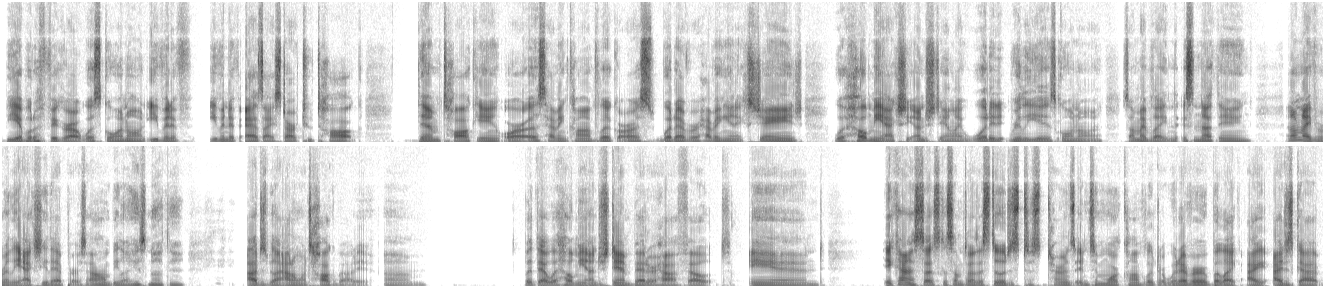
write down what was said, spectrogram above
be able to figure out what's going on. Even if, even if as I start to talk, them talking or us having conflict or us whatever having an exchange will help me actually understand like what it really is going on. So I might be like, it's nothing. And I'm not even really actually that person. I don't be like, it's nothing. I'll just be like, I don't want to talk about it. Um, but that would help me understand better how I felt. And it kind of sucks because sometimes it still just, just turns into more conflict or whatever. But like I, I just got,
